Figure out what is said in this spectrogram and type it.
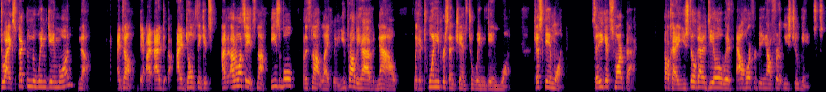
do I expect them to win game one? No, I don't. I, I, I don't think it's, I, I don't want to say it's not feasible, but it's not likely. You probably have now like a 20% chance to win game one, just game one. Say you get smart back. Okay, you still got to deal with Al Horford being out for at least two games.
